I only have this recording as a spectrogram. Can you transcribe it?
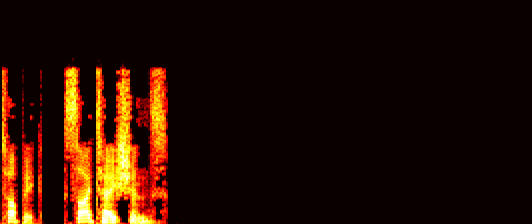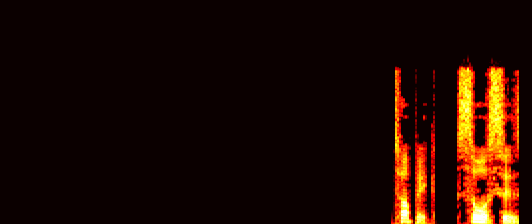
Topic Citations Topic: Sources.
